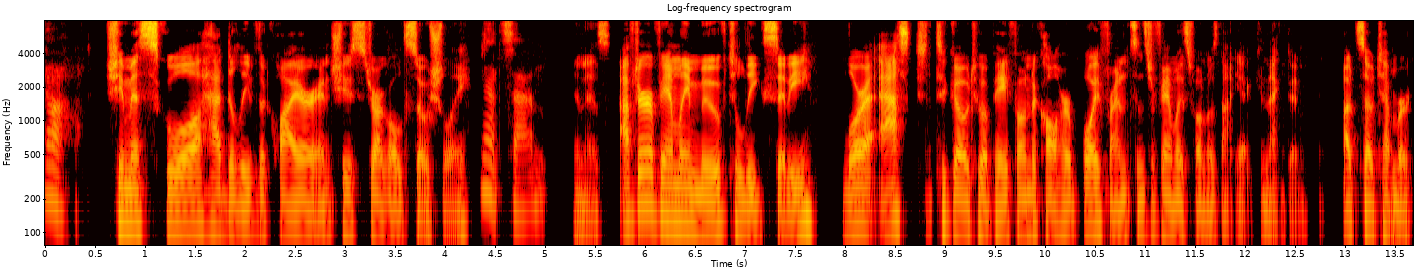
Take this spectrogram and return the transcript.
Oh, She missed school, had to leave the choir, and she struggled socially. that's sad. It is. After her family moved to League City, Laura asked to go to a payphone to call her boyfriend since her family's phone was not yet connected. On September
